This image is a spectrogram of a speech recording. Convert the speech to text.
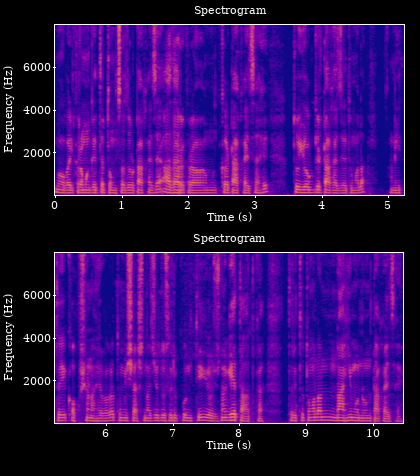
मोबाईल क्रमांक इतर तुमचा जो टाकायचा आहे, आधार क्रमांक टाकायचा आहे, तो योग्य टाकायचा आहे तुम्हाला. आणि इथं एक ऑप्शन आहे बघा, तुम्ही शासनाची दुसरी कोणती योजना घेत आहात का? तर इथं तुम्हाला नाही म्हणून टाकायचं आहे.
